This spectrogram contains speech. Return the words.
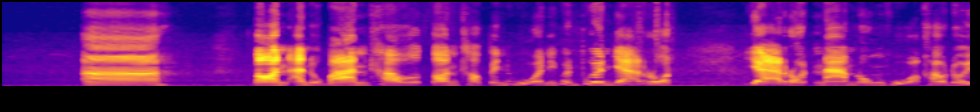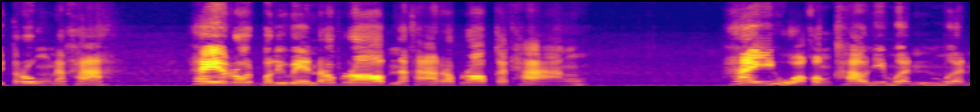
ำอตอนอนุบาลเขาตอนเขาเป็นหัวนี่เพื่อนๆอย่ารด อย่ารดน้ำลงหัวเขาโดยตรงนะคะ ให้รดบริเวณรอบๆนะคะ รอบๆกระถาง ให้หัวของเขานี่เหมือนเหมือน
